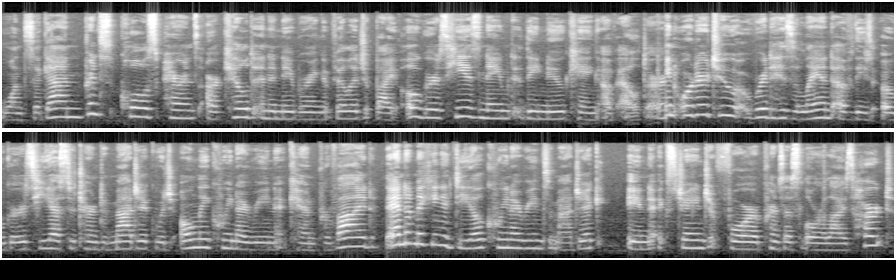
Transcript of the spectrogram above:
once again. Prince Cole's parents are killed in a neighboring village by ogres. He is named the new king of Eldr. In order to rid his land of these ogres, he has to turn to magic, which only Queen Irene can provide. They end up making a deal, Queen Irene's magic, in exchange for Princess Lorelai's heart.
